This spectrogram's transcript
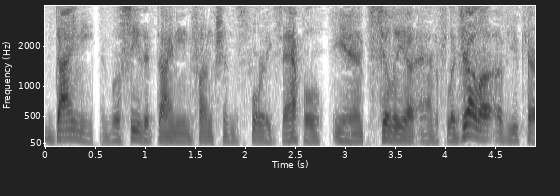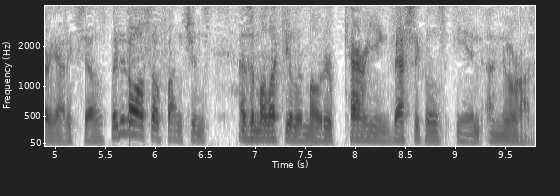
dynein, and we'll see that dynein functions, for example, in cilia and flagella of eukaryotic cells, but it also functions as a molecular motor carrying vesicles in a neuron.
